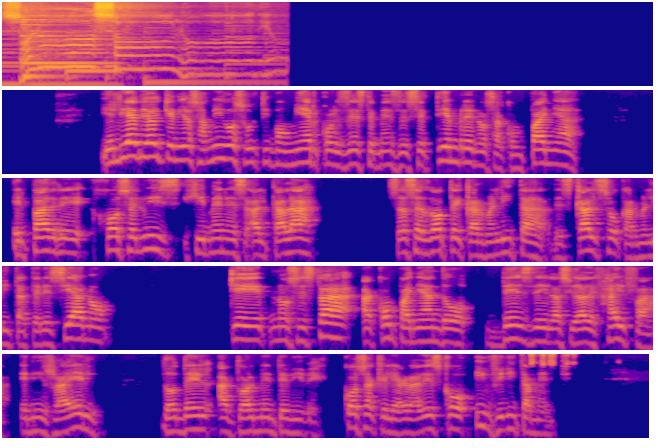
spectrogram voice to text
Solo, solo Dios. Y el día de hoy, queridos amigos, último miércoles de este mes de septiembre, nos acompaña el padre José Luis Jiménez Alcalá, sacerdote carmelita descalzo, carmelita teresiano, que nos está acompañando desde la ciudad de Haifa, en Israel, donde él actualmente vive cosa que le agradezco infinitamente.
